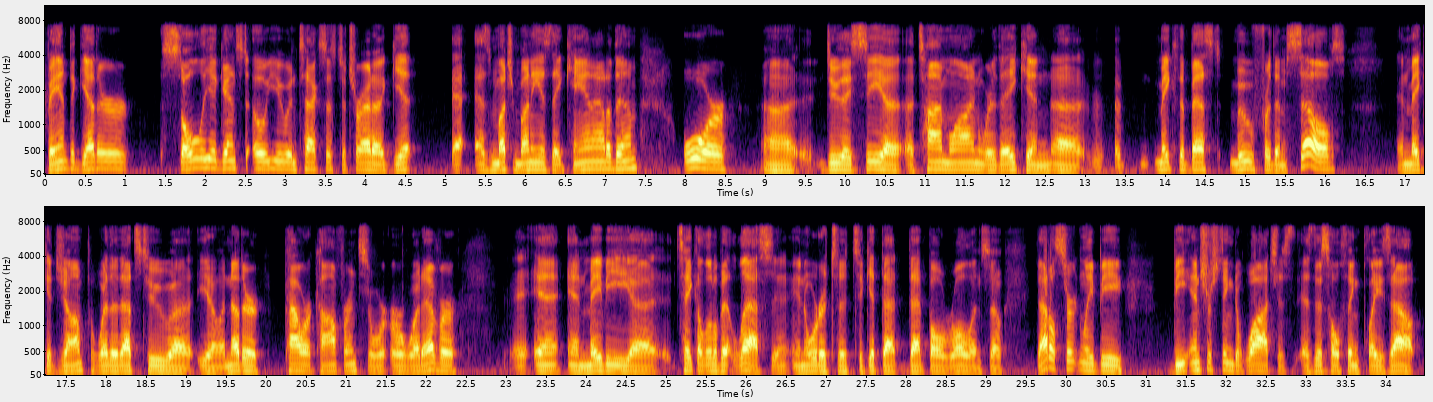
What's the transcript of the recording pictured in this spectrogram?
band together solely against OU and Texas to try to get a, as much money as they can out of them, or uh, do they see a, a, timeline where they can uh, uh, make the best move for themselves and make a jump, whether that's to uh, you know another power conference or or whatever, and, and maybe uh, take a little bit less in, in order to to get that that ball rolling. So that'll certainly be be interesting to watch as as this whole thing plays out.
